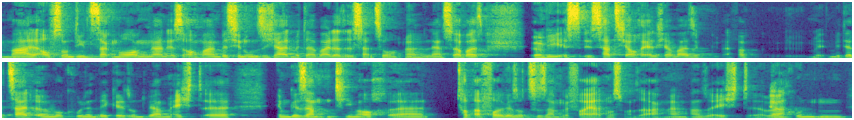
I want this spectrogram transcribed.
mal auf so einen Dienstagmorgen, dann ist auch mal ein bisschen Unsicherheit mit dabei, das ist halt so, ne, lernst du, aber es, irgendwie, es, es hat sich auch ehrlicherweise einfach mit der Zeit irgendwo cool entwickelt und wir haben echt äh, im gesamten Team auch äh, Top-Erfolge so zusammen gefeiert, muss man sagen. Ne? Also echt äh, ja. Kunden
